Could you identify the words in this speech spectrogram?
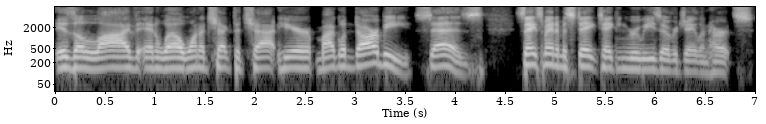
is alive and well. Want to check the chat here. Michael Darby says Saints made a mistake taking Ruiz over Jalen Hurts.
